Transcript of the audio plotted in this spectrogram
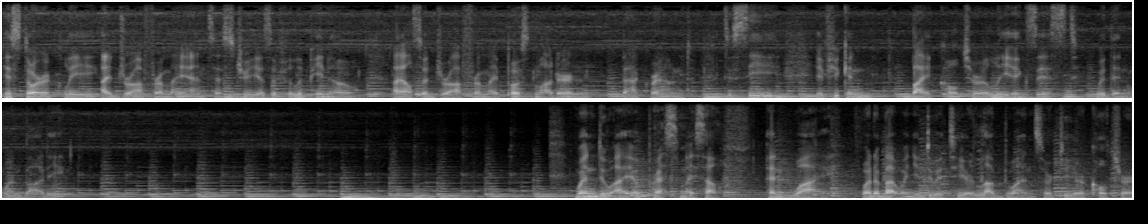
Historically, I draw from my ancestry as a Filipino. I also draw from my postmodern background to see if you can biculturally exist within one body. When do I oppress myself and why? What about when you do it to your loved ones or to your culture?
